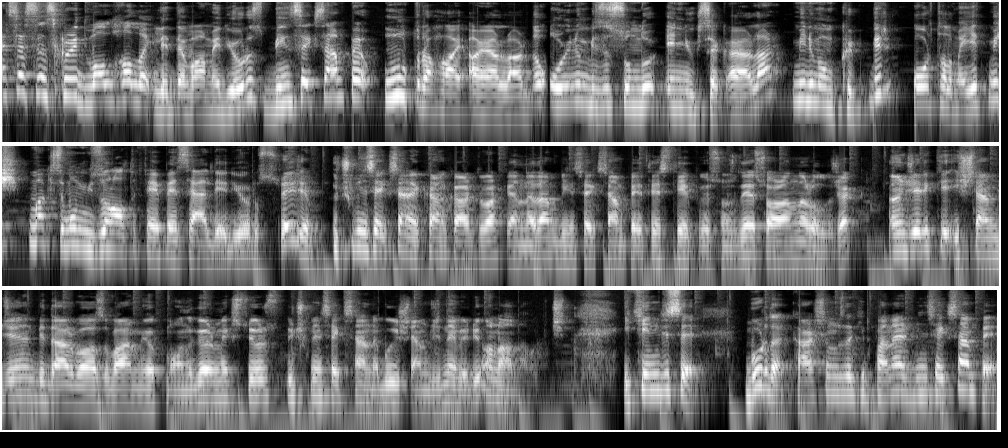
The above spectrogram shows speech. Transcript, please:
Assassin's Creed Valhalla ile devam ediyoruz. 1080p Ultra High ayarlarda oyunun bize sunduğu en yüksek ayarlar. Minimum 41, ortalama 70, maksimum 116 FPS elde ediyoruz. Recep 3080 ekran kartı varken neden 1080p testi yapıyorsunuz diye soranlar olacak. Öncelikle işlemcinin bir darboğazı var mı yok mu onu görmek istiyoruz. 3080 ile bu işlemci ne veriyor onu anlamak için. İkincisi burada karşımızdaki panel 1080p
